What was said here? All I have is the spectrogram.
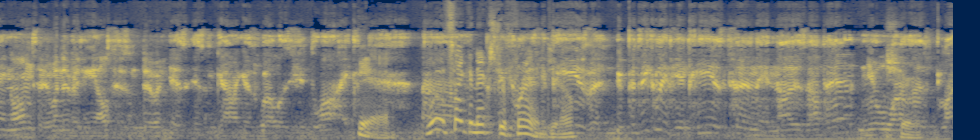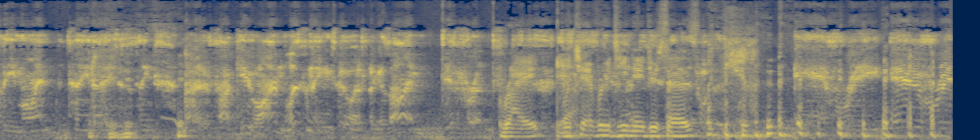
hang on to when everything else isn't doing is, isn't going as well as you'd like. Yeah. Well, it's like an um, extra friend, you know. That- particularly if your peers turn their nose up at it, and you're one of those bloody mind teenagers that think, "No, fuck you, I'm listening to it because I'm different." Right, which every teenager says. every every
